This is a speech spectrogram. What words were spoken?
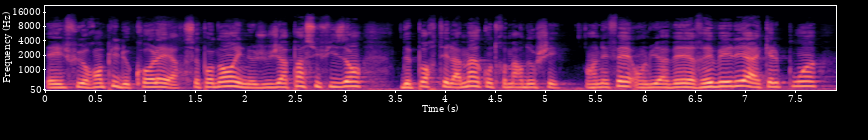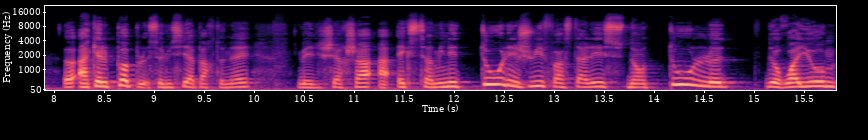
et il fut rempli de colère. Cependant, il ne jugea pas suffisant de porter la main contre Mardoché. En effet, on lui avait révélé à quel point, euh, à quel peuple celui-ci appartenait, mais il chercha à exterminer tous les Juifs installés dans tout le, royaume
